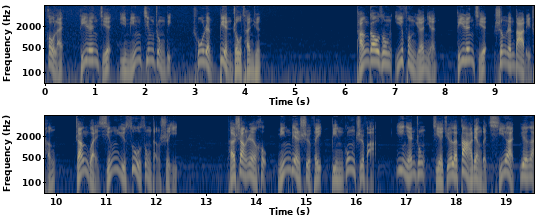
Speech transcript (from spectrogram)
后来，狄仁杰以明经重地，出任汴州参军。唐高宗仪凤元年，狄仁杰升任大理丞，掌管刑狱诉讼等事宜。他上任后，明辨是非，秉公执法，一年中解决了大量的奇案冤案。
